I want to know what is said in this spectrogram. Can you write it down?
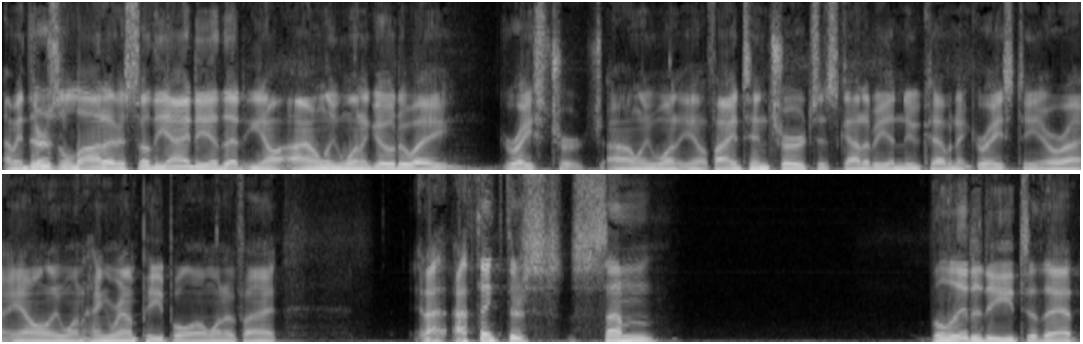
I mean, there's a lot of so the idea that you know I only want to go to a grace church. I only want you know if I attend church, it's got to be a new covenant grace team, or I, only want to hang around people. I want to find, and I, I think there's some validity to that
